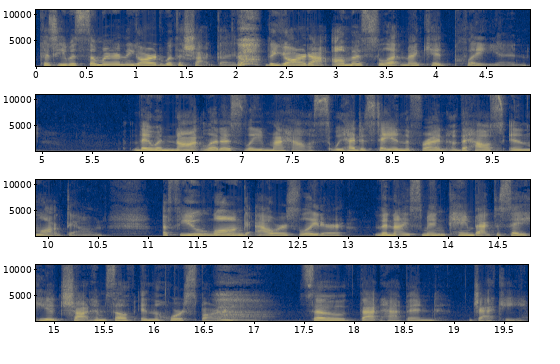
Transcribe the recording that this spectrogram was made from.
Because he was somewhere in the yard with a shotgun. the yard I almost let my kid play in. They would not let us leave my house. We had to stay in the front of the house in lockdown. A few long hours later, the nice man came back to say he had shot himself in the horse barn. so that happened, Jackie.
